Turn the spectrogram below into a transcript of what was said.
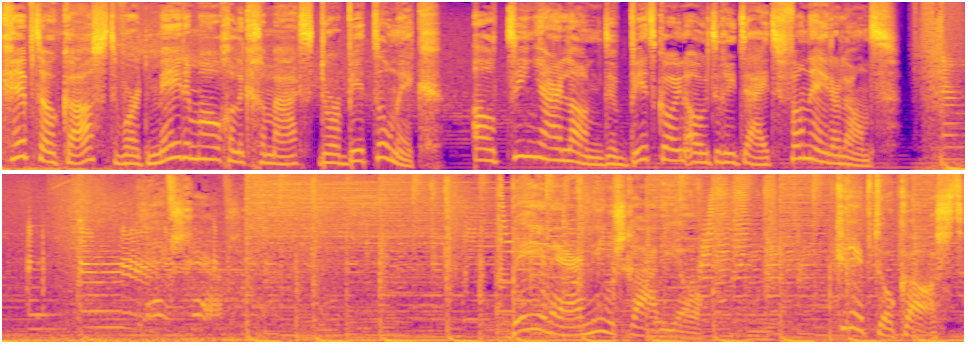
Cryptocast wordt mede mogelijk gemaakt door BitTonic. Al tien jaar lang de Bitcoin-autoriteit van Nederland. BNR Nieuwsradio. Cryptocast.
